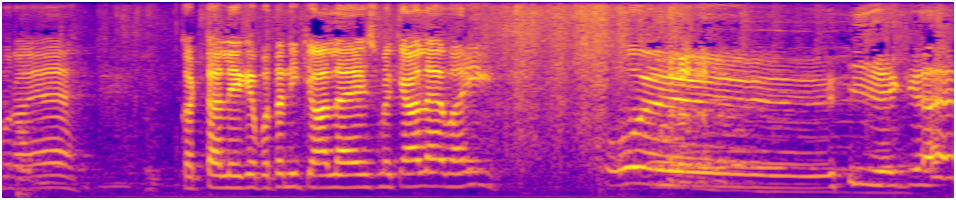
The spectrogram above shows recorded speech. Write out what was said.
हो रहा है। कट्टा लेके पता नहीं क्या लाया है इसमें क्या लाया भाई? ओए! ये क्या है?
